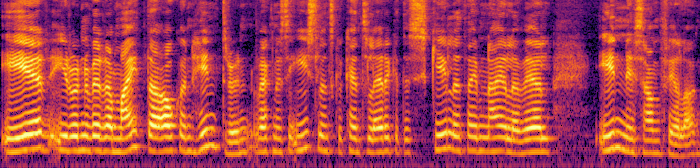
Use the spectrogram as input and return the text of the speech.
er í raun og verið að mæta ákveðin hindrun vegna þess að íslensku kennsla er ekkert að skila þeim nægilega vel inn í samfélag.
